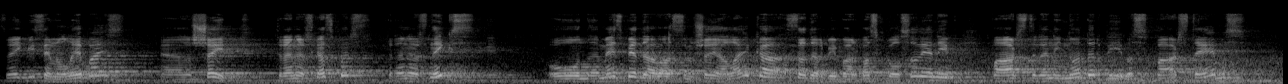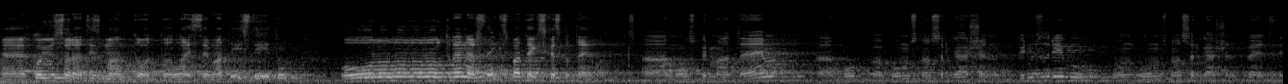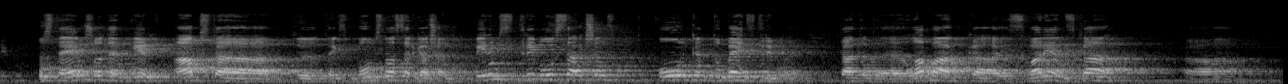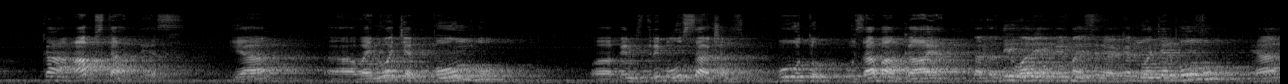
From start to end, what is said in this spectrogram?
Sveiki visiem no Liepājas. Šeit treneris Kaspars, treneris Niks. Un mēs piedāvāsim šajā laikā sadarbībā ar Basketbola Savienību pāris treniņu nodarbības, pāris tēmas, ko jūs varētu izmantot, lai sevi attīstītu. Un, un, un, un, un treneris Niks pateiks, kas par tēmu. Mūsu pirmā tēma - bumbuļs nosargāšana pirms dribla un bumbuļs nosargāšana pēc dribla. Mūsu tēma šodien ir apstā, teiksim, bumbuļs nosargāšana pirms dribla uzsākšanas un kad tu beidz driblēt. Tātad labākais variants, kā, kā apstāties, ja, vai noķert bumbu pirms dribla uzsākšanas, būtu uz abām kājām. Tātad divi varianti. Pirmais ir, kad noķer bumbu. Ja,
